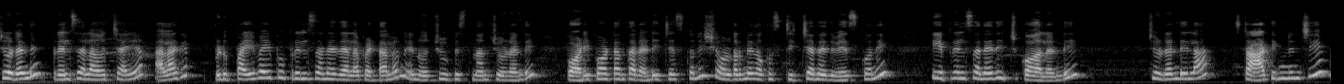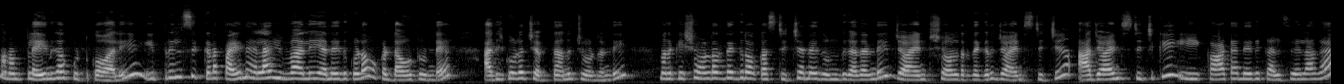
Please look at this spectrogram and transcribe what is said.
చూడండి ప్రిల్స్ ఎలా వచ్చాయో. అలాగే ఇప్పుడు పై వైపు ప్రిల్స్ అనేది ఎలా పెట్టాలో నేను చూపిస్తున్నాను చూడండి. బాడీ పార్ట్ అంతా రెడీ చేసుకొని షోల్డర్ మీద ఒక స్టిచ్ అనేది వేసుకొని ఈ ప్రిల్స్ అనేది ఇచ్చుకోవాలండి. చూడండి ఇలా స్టార్టింగ్ నుంచి మనం ప్లెయిన్గా కుట్టుకోవాలి. ఈ ప్రిల్స్ ఇక్కడ పైన ఎలా ఇవ్వాలి అనేది కూడా ఒక డౌట్ ఉండే. అది కూడా చెప్తాను చూడండి. మనకి షోల్డర్ దగ్గర ఒక స్టిచ్ అనేది ఉంది కదండి. జాయింట్ షోల్డర్ దగ్గర జాయింట్ స్టిచ్ ఆ జాయింట్ స్టిచ్కి ఈ కాట్ అనేది కలిసేలాగా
